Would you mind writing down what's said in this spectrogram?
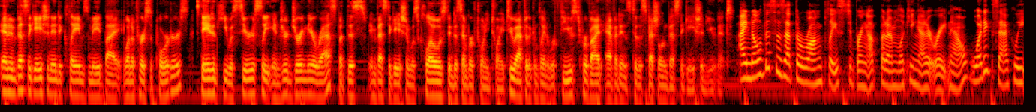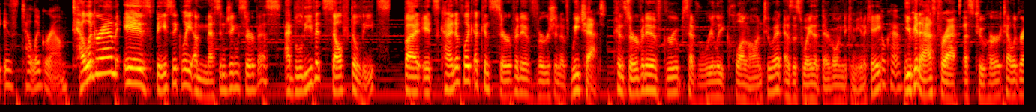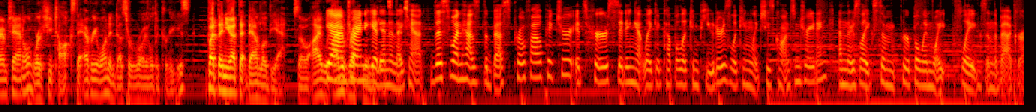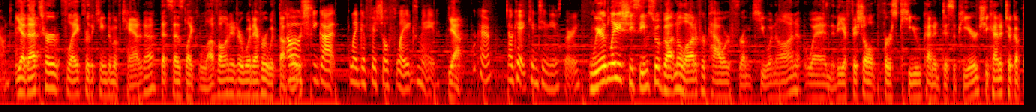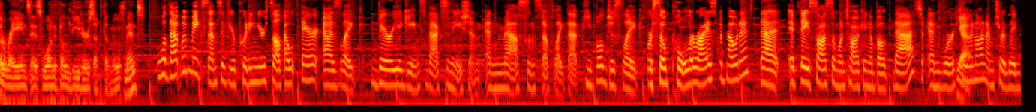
An investigation into claims made by one of her supporters stated he was seriously injured during the arrest, but this investigation was closed in December of 2022 after the complainant refused to provide evidence to the Special Investigation Unit. I know this is at the wrong place to bring up, but I'm looking at it right now. What exactly is Telegram? Telegram is basically a messaging service. I believe it self deletes, but it's kind of like a conservative version of WeChat. Conservative groups have really clung on to it as this way that they're going to communicate. Okay. You can ask for access to her Telegram channel where she talks to everyone and does her royal decrees. But then you have to download the app. So I would. Yeah, I I'm trying to get in and I can't. This one has the best profile picture. It's her sitting at like a couple of computers looking like she's concentrating, and there's like some purple and white flags in the background. Yeah, that's her flag for the Kingdom of Canada that says like love on it or whatever with the Oh, heart. she got like official flags made. Yeah. Okay. Okay, continue. Sorry. Weirdly, she seems to have gotten a lot of her power from QAnon when the official first Q kind of disappeared. She kind of took up the reins as one of the leaders of the movement. Well, that would make sense if you're putting yourself out there as like very against vaccination and masks and stuff like that. People just like were so polarized about it that if they saw someone talking about that and were Yeah. QAnon, I'm sure they'd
